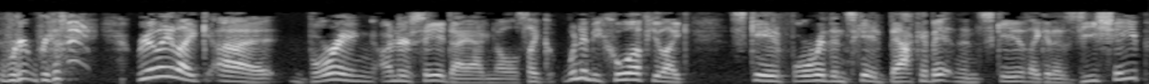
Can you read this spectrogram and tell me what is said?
Really, really like uh, boring understated diagonals. Like, wouldn't it be cool if you like skated forward, then skated back a bit, and then skated like in a Z shape?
